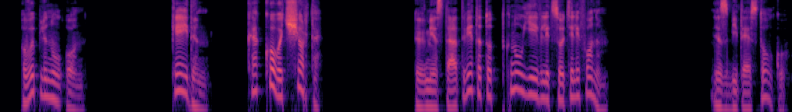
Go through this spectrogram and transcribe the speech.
— выплюнул он. «Кейден, какого черта?» Вместо ответа тот ткнул ей в лицо телефоном. Сбитая с толку,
